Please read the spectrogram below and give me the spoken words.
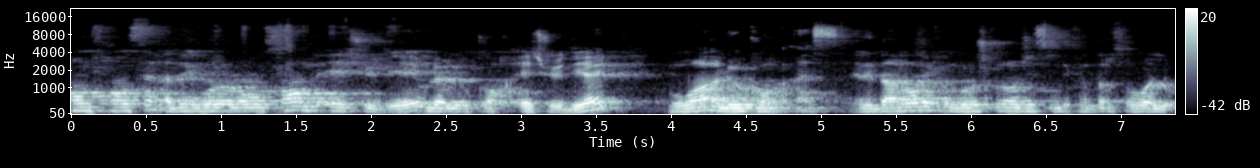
en français غادي نقولوا l'ensemble étudié ولا le corps étudié هو le S يعني ضروري كنقولوا شكون هو الجسم اللي كندرسو هو الأول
